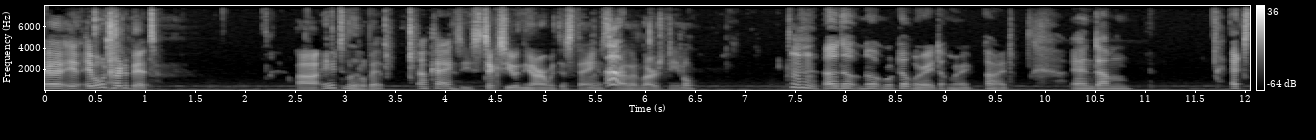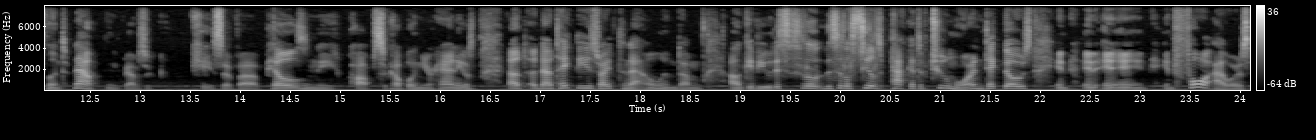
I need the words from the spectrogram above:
Uh, it, it won't hurt a bit. Uh, it hurts a little bit Okay. as he sticks you in the arm with this thing. It's a rather large needle. oh, don't, don't, don't worry, don't worry. All right, and um, excellent. Now he grabs a case of uh, pills and he pops a couple in your hand. He goes, now, uh, now take these right now, and um, I'll give you this little this little sealed packet of two more, and take those in in in, in, in four hours,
